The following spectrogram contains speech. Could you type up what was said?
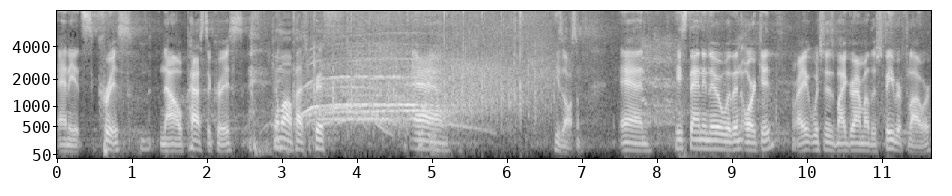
and it's Chris, now Pastor Chris. Come on, Pastor Chris. and he's awesome. And he's standing there with an orchid, right, which is my grandmother's favorite flower,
